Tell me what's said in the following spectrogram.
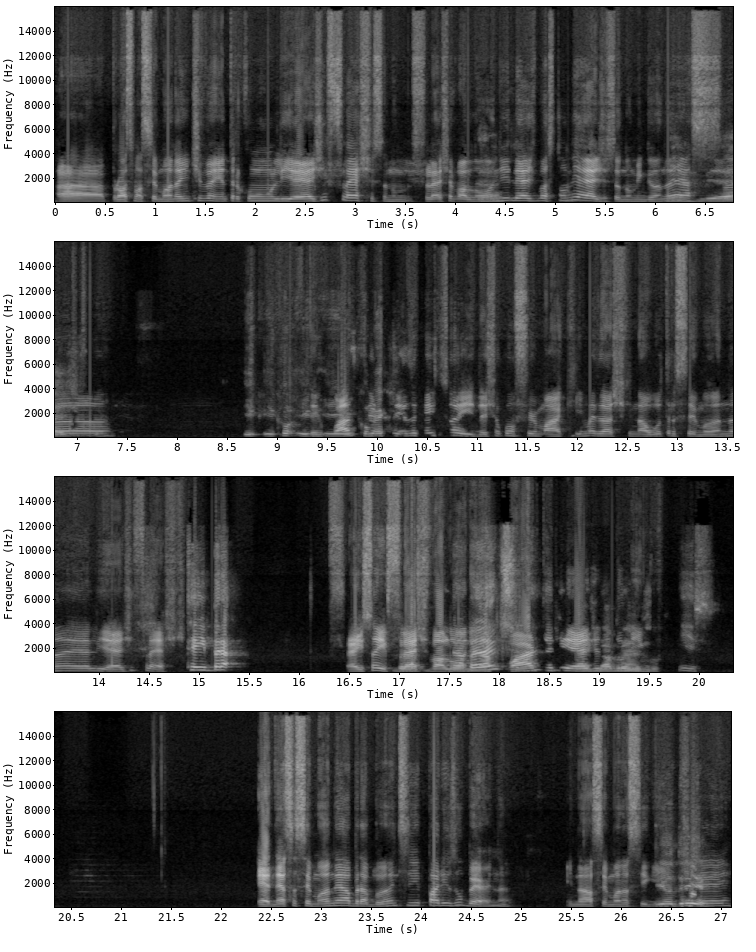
a próxima semana a gente vai, entra com Liege e Flash, se não, Flash Avalone é. e Liege Baston Liege, se eu não me engano é, é essa. Liege. E, e, e, Tenho quase como certeza é que... que... é isso aí. Deixa eu confirmar aqui, mas acho que na outra semana é Liege e Flash. Tem Bra... É isso aí, Flash Valone na quarta né? e Liege é, no domingo. Isso. É, nessa semana é a e Paris-Roubaix, né? E na semana seguinte e o Dri, é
